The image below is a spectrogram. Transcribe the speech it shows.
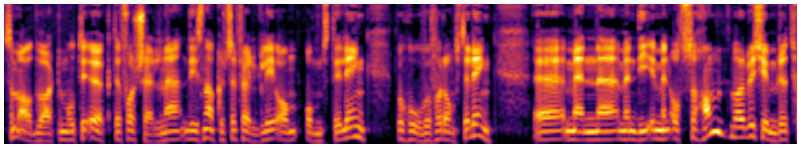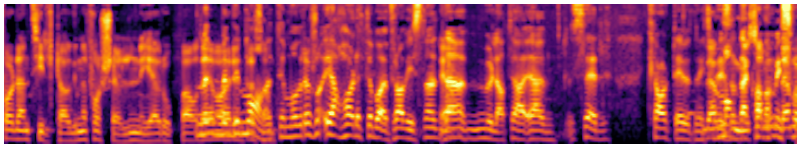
som advarte mot de økte forskjellene. De snakker selvfølgelig om omstilling, behovet for omstilling. Eh, men, eh, men, de, men også han var bekymret for den tiltagende forskjellen i Europa. og det men, var men de manet til moderasjon. Jeg har dette bare fra avisene. Ja. Det er mulig at jeg, jeg ser klart det, utenriksministeren. Det er mange, som, det er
